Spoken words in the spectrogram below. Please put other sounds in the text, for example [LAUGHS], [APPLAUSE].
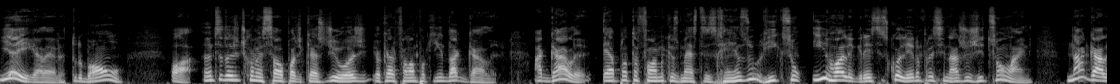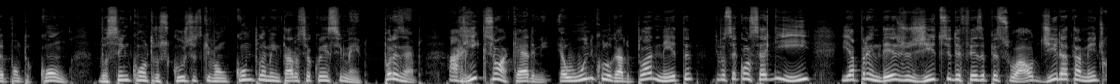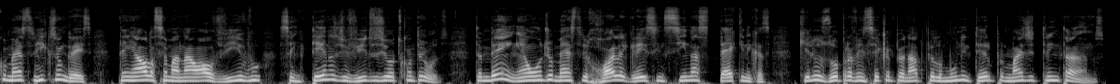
E aí, galera, tudo bom? Ó, antes da gente começar o podcast de hoje, eu quero falar um pouquinho da Galler. A Galler é a plataforma que os mestres Renzo, Rickson e Holly Grace escolheram para ensinar jiu-jitsu online. Na Galler.com você encontra os cursos que vão complementar o seu conhecimento. Por exemplo, a Rickson Academy é o único lugar do planeta que você consegue ir e aprender jiu-jitsu e defesa pessoal diretamente com o mestre Rickson Grace. Tem aula semanal ao vivo, centenas de vídeos e outros conteúdos. Também é onde o mestre Holly Grace ensina as técnicas que ele usou para vencer campeonato pelo mundo inteiro por mais de 30 anos.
